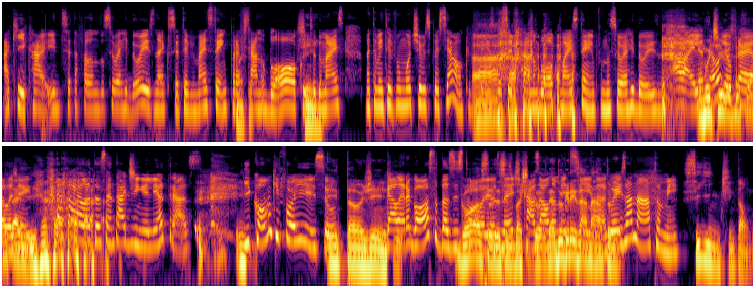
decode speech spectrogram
Aqui, cara, e você tá falando do seu R2, né? Que você teve mais tempo pra Mais ficar no bloco Sim. e tudo mais. Mas também teve um motivo especial que fez Ah. você ficar no bloco mais tempo no seu R2, né? Ah lá, ele O até olhou pra ela, tá gente. ela tá sentadinha ali atrás. E como que foi isso? Então, gente. Galera gosta das Gosta histórias, desses né? De bastidores, casal né? na Do Grey's medicina. Anatomy. Grey's Anatomy. Seguinte, então.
